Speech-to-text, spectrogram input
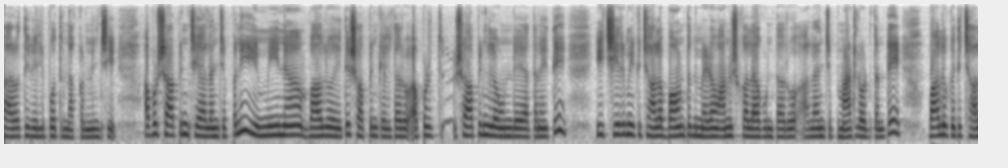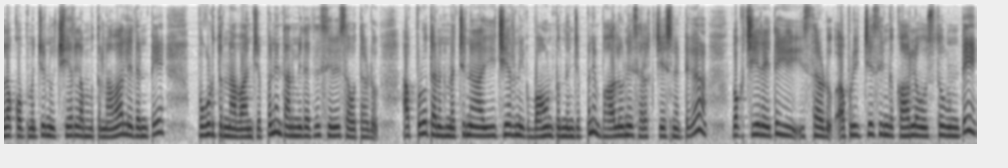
పార్వతి వెళ్ళిపోతుంది అక్కడి నుంచి. అప్పుడు షాపింగ్ చేయాలని చెప్పని మీనా బాలు అయితే షాపింగ్కి వెళ్తారు. అప్పుడు షాపింగ్లో ఉండే అతనైతే ఈ చీర మీకు చాలా బాగుంటుంది మేడం అనుష్క లాగుంటారు అలా అని చెప్పి మాట్లాడుతుంటే బాలుకైతే చాలా కోపం వచ్చి నువ్వు చీరలు అమ్ముతున్నావా? లేదంటే పొగుడుతున్నావా? అని చెప్పని తన మీద అయితే సీరియస్ అవుతాడు. అప్పుడు తనకు నచ్చిన ఈ చీర నీకు బాగుంటుందని చెప్పని బాలునే సెలెక్ట్ చేసినట్టుగా ఒక చీర అయితే ఇస్తాడు. అప్పుడు ఇచ్చేసి ఇంకా కారులో వస్తూ ఉంటే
